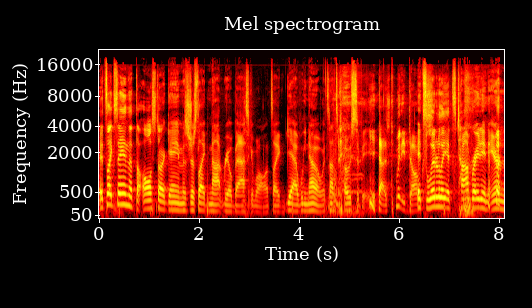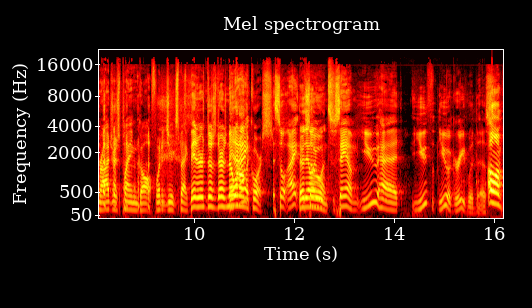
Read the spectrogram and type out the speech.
It's like saying that the All Star game is just like not real basketball. It's like, yeah, we know it's not supposed to be. Yeah, there's too many dunks. It's literally it's Tom Brady and Aaron Rodgers playing golf. What did you expect? There, there's there's no And one I- on the course. So I They're the so, only ones. Sam, you had you th- you agreed with this. Oh,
